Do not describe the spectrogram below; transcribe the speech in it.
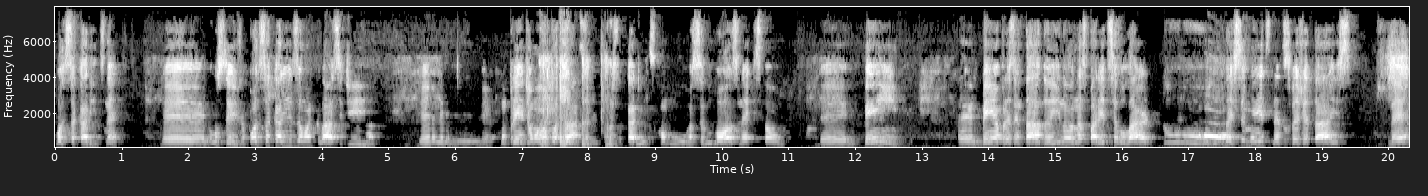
polissacarídeos. Né? É, ou seja, polissacarídeos é uma classe de. É, compreende uma ampla classe de polissacarídeos, como a celulose, né, que estão é, bem é, bem apresentado aí no, nas paredes celular do, das sementes, né, dos vegetais, né,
